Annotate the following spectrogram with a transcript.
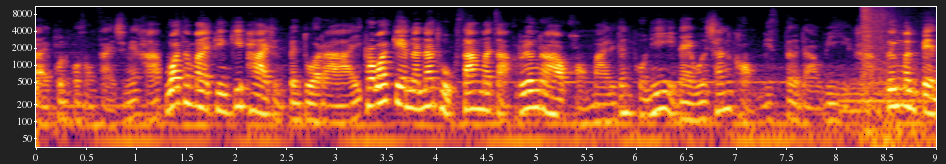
หลายคนคงสงสัยใช่ไหมครับ ว่าทำไม Pinkie Pie ถึงเป็นตัวร้าย เพราะว่าเกมนั้นน่าถูกสร้างมาจากเรื่องราวของ My Little Pony ในเวอร์ชั่นของ Mr. Darby ครับซึ่งมันเป็น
